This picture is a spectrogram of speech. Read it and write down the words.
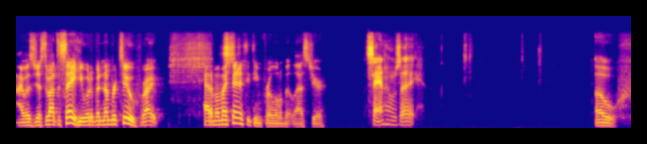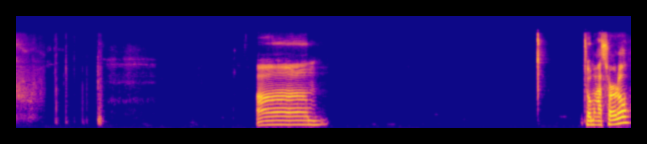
I was just about to say he would have been number two, right? Had him on my fantasy team for a little bit last year. San Jose. Oh. Um. Tomas Hertl.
